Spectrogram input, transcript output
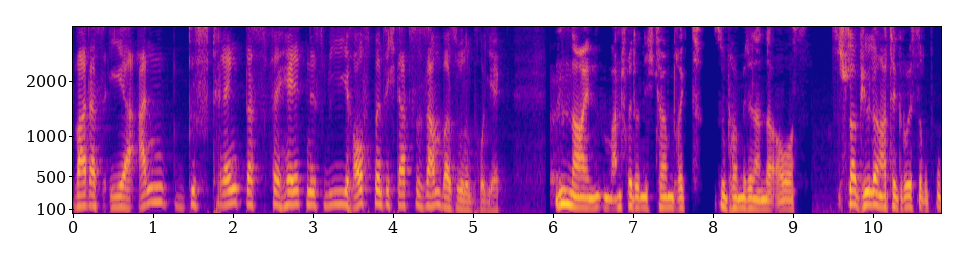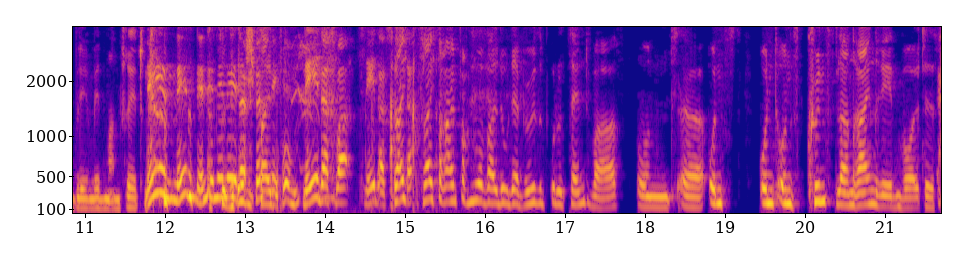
War das eher angestrengt, das Verhältnis? Wie rauft man sich da zusammen bei so einem Projekt? Nein, Manfred und ich kamen direkt super miteinander aus. Ich glaube, Julian hatte größere Probleme mit Manfred. Nee, nee, nee, nee, nee, nee das stimmt nicht. Nee, das war, nee, das vielleicht, das, vielleicht auch einfach nur, weil du der böse Produzent warst und äh, uns und uns Künstlern reinreden wolltest.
